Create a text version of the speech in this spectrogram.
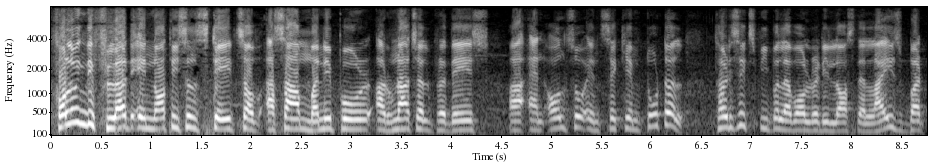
Following the flood in northeastern states of Assam, Manipur, Arunachal Pradesh, uh, and also in Sikkim, total 36 people have already lost their lives. But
